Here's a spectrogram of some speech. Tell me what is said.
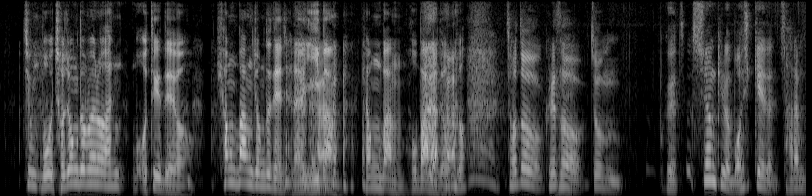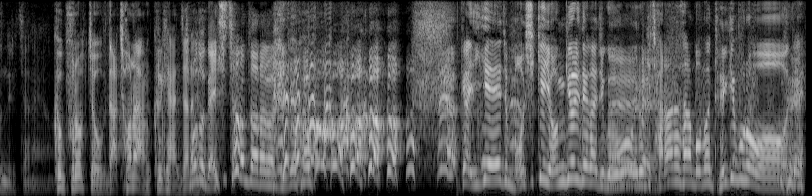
지금 뭐 저 정도면 한, 뭐 어떻게 돼요? 형방 정도 되잖아요. 이방, 형방, 호방 정도? 저도 그래서 네. 좀그 수염 길면 멋있게 자란 분들 있잖아요. 그거 부럽죠. 나 저는 안 그렇게 안 자라요. 저도 내시처럼 자라가지고 그러니까 이게 좀 멋있게 연결돼가지고 네. 이렇게 잘하는 사람 보면 되게 부러워. 근데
